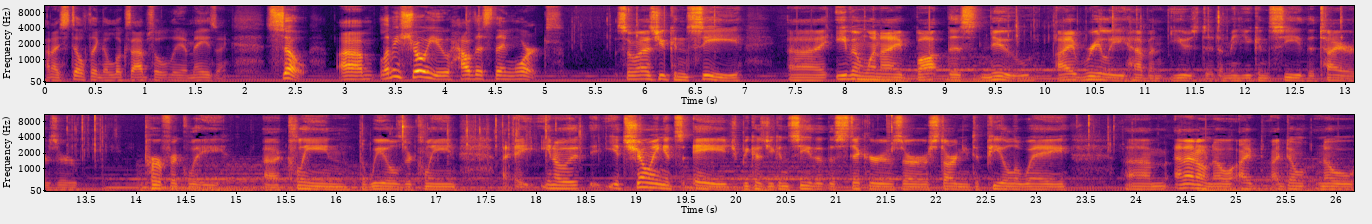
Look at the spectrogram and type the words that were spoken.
and I still think it looks absolutely amazing. So um, let me show you how this thing works. So as you can see, uh, even when I bought this new, I really haven't used it. I mean, you can see the tires are perfectly uh, clean, the wheels are clean. I, you know, it, it's showing its age because you can see that the stickers are starting to peel away. Um, and I don't know, I, I don't know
